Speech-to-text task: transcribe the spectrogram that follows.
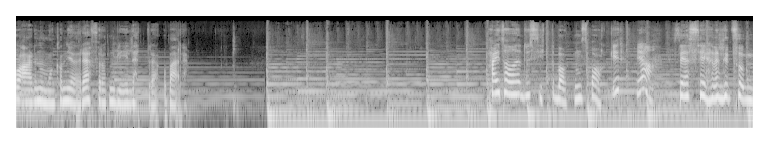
og er det noe man kan gjøre for at den blir lettere å bære? Hei, Tale. Du sitter bak noen spaker, Ja, så jeg ser deg litt sånn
